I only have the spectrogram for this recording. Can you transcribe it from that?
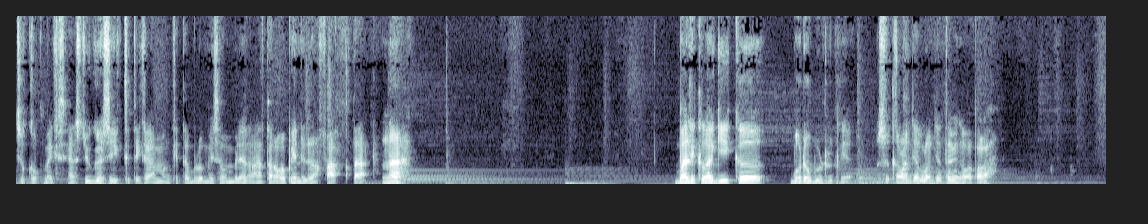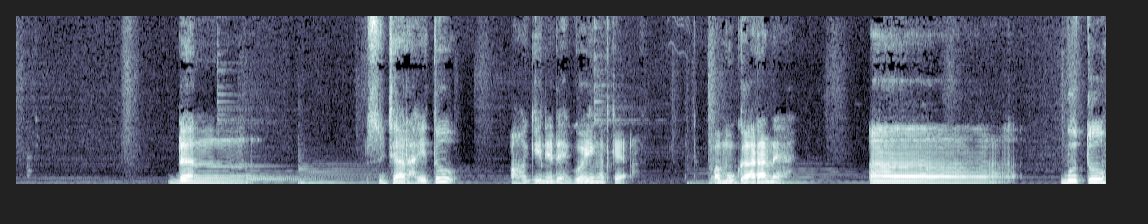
cukup make sense juga sih ketika emang kita belum bisa membedakan antara opini dan fakta. Nah, balik lagi ke bodoh-bodoh kayak suka loncat-loncat tapi nggak apa-apa lah. Dan sejarah itu, oh gini deh gue inget kayak pemugaran ya. Uh, butuh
